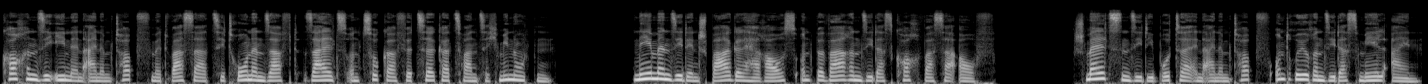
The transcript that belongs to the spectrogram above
Kochen Sie ihn in einem Topf mit Wasser, Zitronensaft, Salz und Zucker für circa 20 Minuten. Nehmen Sie den Spargel heraus und bewahren Sie das Kochwasser auf. Schmelzen Sie die Butter in einem Topf und rühren Sie das Mehl ein.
